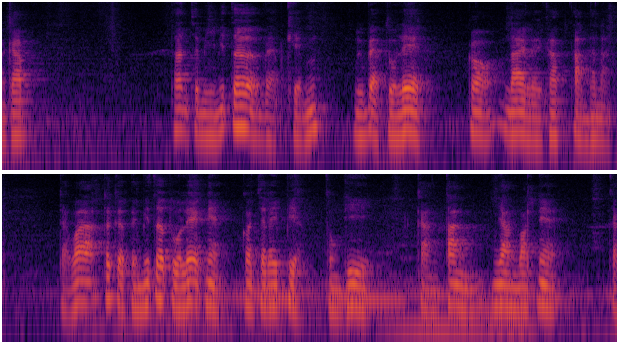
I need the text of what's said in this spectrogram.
นะครับ ท่านจะมีมิเตอร์แบบเข็มหรือแบบตัวเลขก็ได้เลยครับตามถนัด แต่ว่าถ้าเกิดเป็นมิเตอร์ตัวเลขเนี่ยก็จะได้เปรียบตรงที่การตั้งยานวัดเนี่ยจะ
